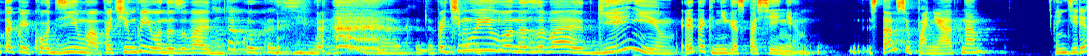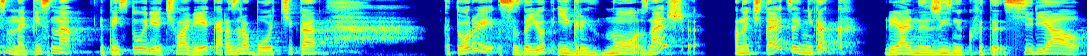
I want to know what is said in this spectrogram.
такой Кодзима? Почему его называют... Кто такой Кодзима? Я не знаю, кто такой Почему Кодзима. его называют гением? Это книга спасения. Там все понятно. Интересно написано. Это история человека, разработчика, который создает игры. Но, знаешь, она читается не как реальная жизнь, какой-то сериал.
